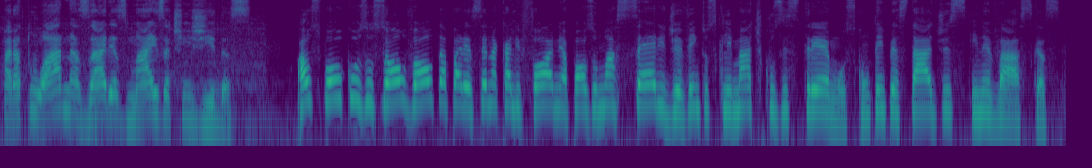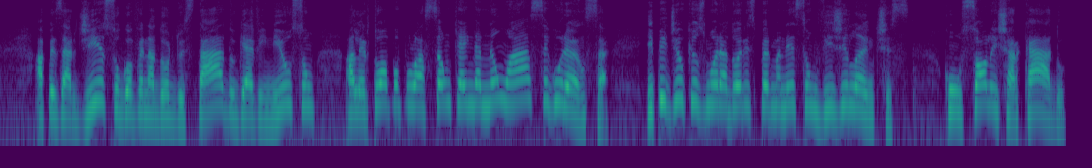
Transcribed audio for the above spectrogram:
para atuar nas áreas mais atingidas. Aos poucos, o sol volta a aparecer na Califórnia após uma série de eventos climáticos extremos, com tempestades e nevascas. Apesar disso, o governador do estado, Gavin Newsom, alertou a população que ainda não há segurança e pediu que os moradores permaneçam vigilantes. Com o solo encharcado,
